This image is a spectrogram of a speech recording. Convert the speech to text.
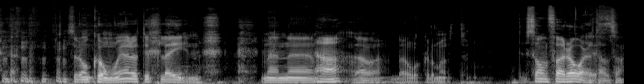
så de kommer ju ändå till play-in. Men Ja. där, där åker de ut. Som förra året Yes. alltså.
